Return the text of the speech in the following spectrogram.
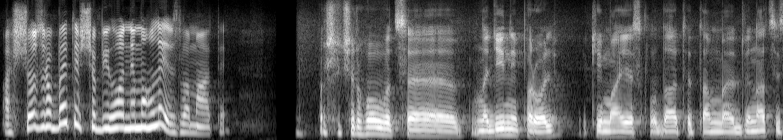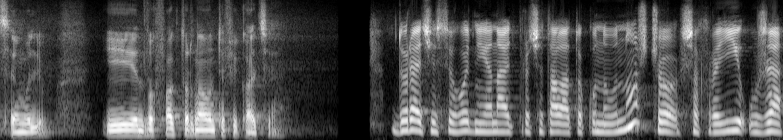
А що зробити, щоб його не могли взламати? Першочергово це надійний пароль, який має складати там е, 12 символів, і двохфакторна аутентифікація. До речі, сьогодні я навіть прочитала таку новину, що шахраї вже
